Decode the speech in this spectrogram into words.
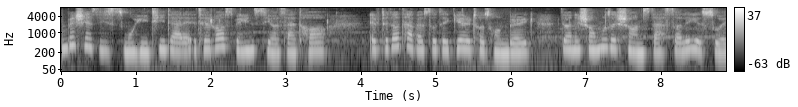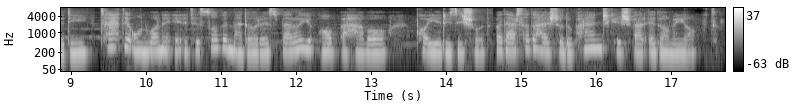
جنبش زیست محیطی در اعتراض به این سیاست ها ابتدا توسط گرتا تونبرگ دانش آموز 16 ساله سوئدی تحت عنوان اعتصاب مدارس برای آب و هوا پای ریزی شد و در 185 کشور ادامه یافت.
